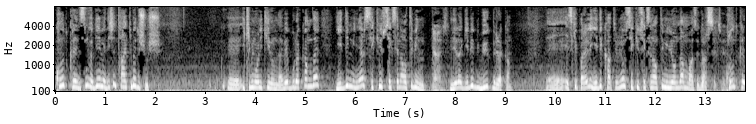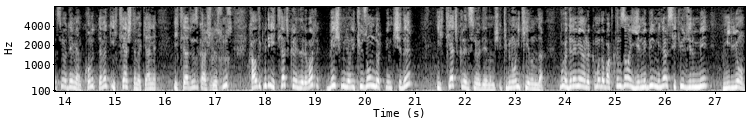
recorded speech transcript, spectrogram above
konut kredisini ödeyemediği için takibe düşmüş. E, 2012 yılında ve bu rakam da 7 milyar 886 bin Evet. lira gibi bir büyük bir rakam. Ee, eski parayla 7 katrilyon 886 milyondan bahsediyoruz. Konut kredisini ödeyemeyen. Konut demek ihtiyaç demek. Yani ihtiyacınızı karşılıyorsunuz. Kaldı ki bir de ihtiyaç kredileri var. 5 milyon 214 bin kişi de ihtiyaç kredisini ödeyememiş 2012 yılında. Bu ödenemeyen rakama da baktığımız zaman 21 milyar 820 milyon.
